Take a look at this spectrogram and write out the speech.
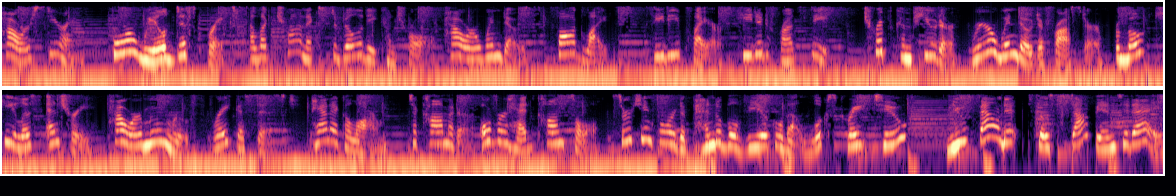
power steering, four-wheel disc brakes, electronic stability control, power windows, fog lights, CD player, heated front seats, trip computer, rear window defroster, remote keyless entry, power moonroof, brake assist, panic alarm, tachometer, overhead console. Searching for a dependable vehicle that looks great too? You found it, so stop in today.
